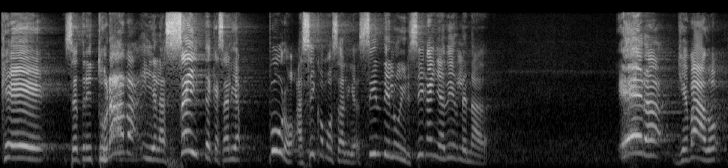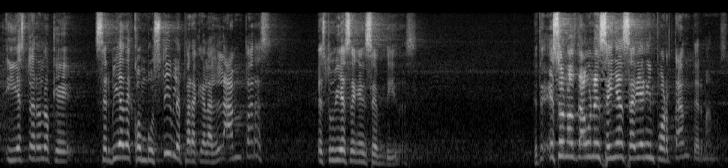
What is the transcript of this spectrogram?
Que se trituraba y el aceite que salía puro, así como salía, sin diluir, sin añadirle nada. Era llevado, y esto era lo que servía de combustible para que las lámparas estuviesen encendidas. Eso nos da una enseñanza bien importante, hermanos.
